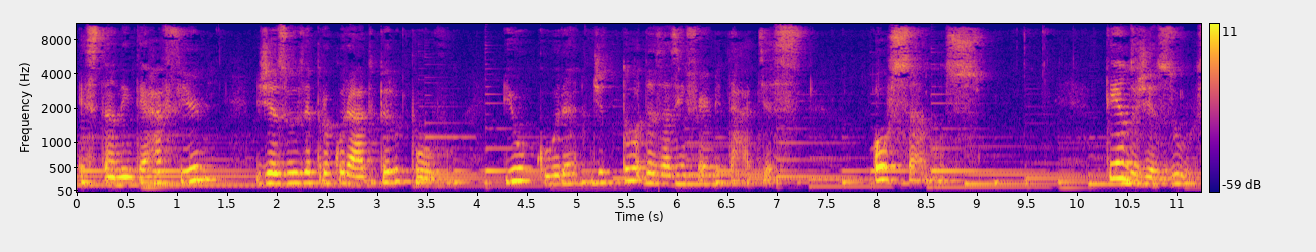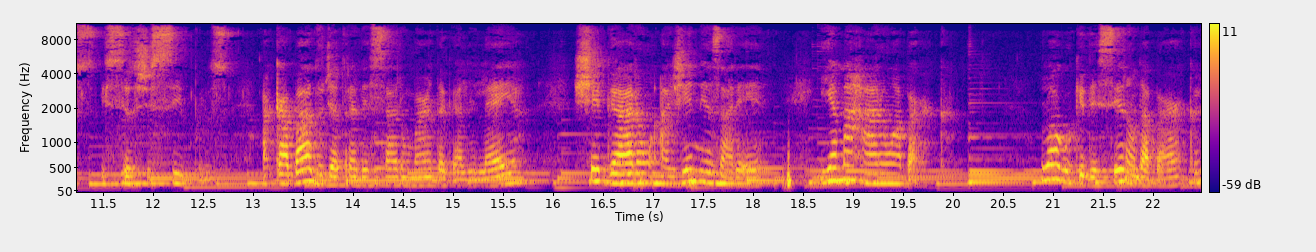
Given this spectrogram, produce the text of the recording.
Estando em terra firme, Jesus é procurado pelo povo e o cura de todas as enfermidades. Ouçamos. Tendo Jesus e seus discípulos acabado de atravessar o mar da Galileia, chegaram a Genezaré e amarraram a barca. Logo que desceram da barca,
